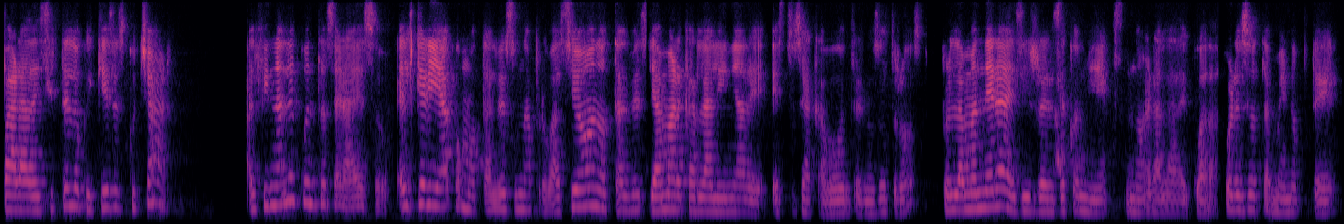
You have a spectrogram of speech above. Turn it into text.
para decirte lo que quieres escuchar. Al final de cuentas era eso. Él quería como tal vez una aprobación o tal vez ya marcar la línea de esto se acabó entre nosotros, pero la manera de decir regresé con mi ex no era la adecuada. Por eso también opté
